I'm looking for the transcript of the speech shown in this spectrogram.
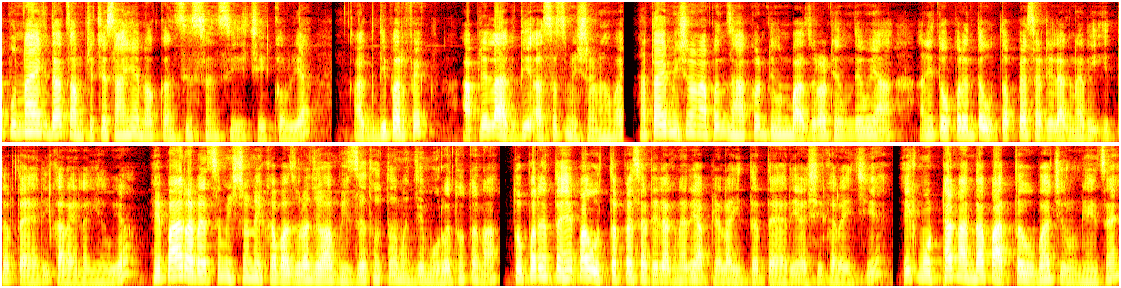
पुन्हा एकदा चमच्याच्या सहाय्यानं कन्सिस्टन्सी चेक करूया. अगदी परफेक्ट आपल्याला अगदी असंच मिश्रण हवं आहे आता हे मिश्रण आपण झाकण ठेवून बाजूला ठेवून देऊया आणि तोपर्यंत उत्तप्प्यासाठी लागणारी इतर तयारी करायला घेऊया. हे पहा रव्याचं मिश्रण एका बाजूला जेव्हा भिजत होतं म्हणजे मुरत होतं ना तोपर्यंत हे पहा उत्तप्प्यासाठी लागणारी आपल्याला इतर तयारी अशी करायची आहे. एक मोठा कांदा पातळ उभा चिरून घ्यायचा आहे.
